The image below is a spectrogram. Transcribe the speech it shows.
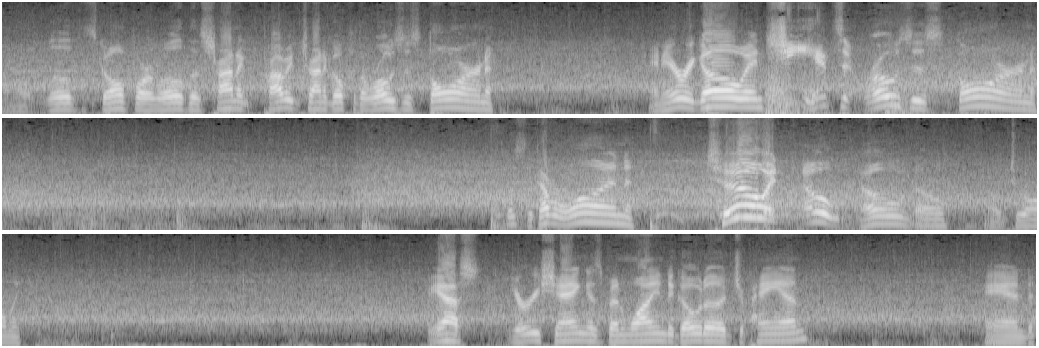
Uh, Lilith is going for it. Lilith is trying to probably trying to go for the Rose's Thorn. And here we go, and she hits it. Rose's Thorn. To the cover one, two, and no, no, no, no, two only. Yes, Yuri Shang has been wanting to go to Japan and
